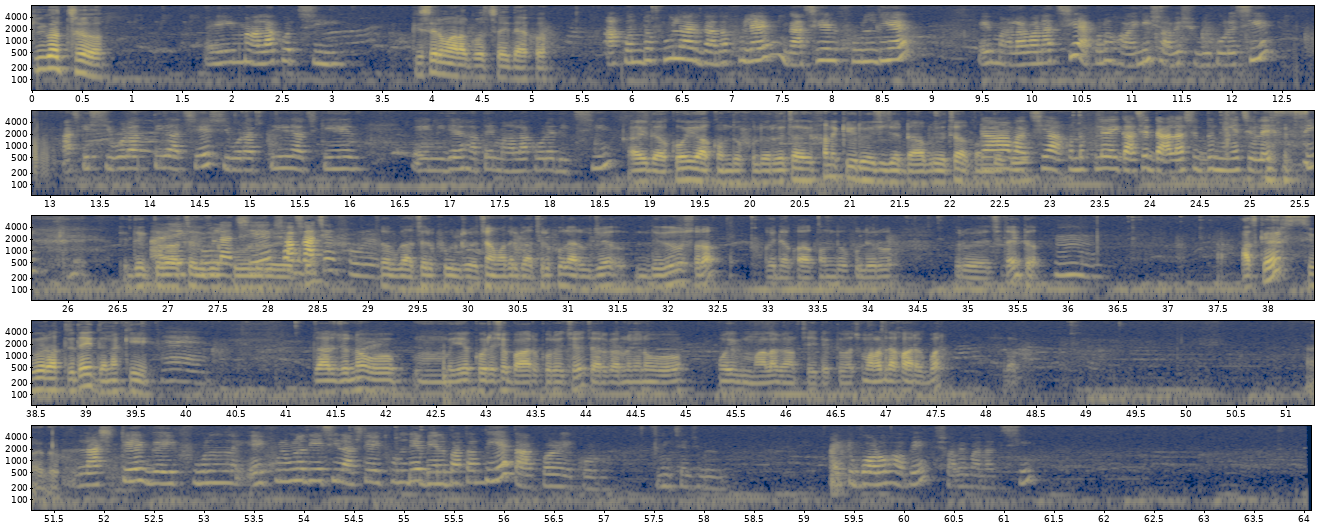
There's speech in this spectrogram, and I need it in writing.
কি করছ? এই মালা করছি। কিসের মালা করছ? এই দেখো। আকন্দ ফুল আর গাঁদা ফুলের গাছের ফুল দিয়ে এই মালা বানাচ্ছি। এখনও হয়নি সবে শুরু করেছি। আজকে শিবরাত্রি আছে। শিবরাত্রির আজকে এই নিজের হাতে মালা করে দিচ্ছি। এই দেখো এই আকন্দ ফুলের রয়েছে। আর এখানে কি রয়েছে যে ডাব রয়েছে আকন্দ ডাব ফুল? আছে আকন্দ ফুলের এই গাছের ডালা শুদ্ধ নিয়ে চলে এসেছি। দেখতে পাচ্ছ এই যে ফুল সব গাছের ফুল। সব গাছের ফুল রয়েছে আমাদের গাছের ফুল। আর ওই যে দেখেও সরব ওই দেখো আকন্দ ফুলেরও রয়েছে তাই তো? আজকের শিবরাত্রি তাই তো নাকি? হ্যাঁ। যার জন্য ও ইয়ে করেছে বার করেছে যার কারণে যেন ও ওই মালা গাঁথছে দেখতে পাচ্ছ। মালাটা দেখো আরেকবার দেখো হ্যাঁ দেখো লাস্টে এই ফুল, এই ফুলগুলো দিয়েছি লাস্টে এই ফুল দিয়ে বেল পাতা দিয়ে তারপর এ করব, নিচে ঝুলবে একটু বড় হবে, সবে বানাচ্ছি।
